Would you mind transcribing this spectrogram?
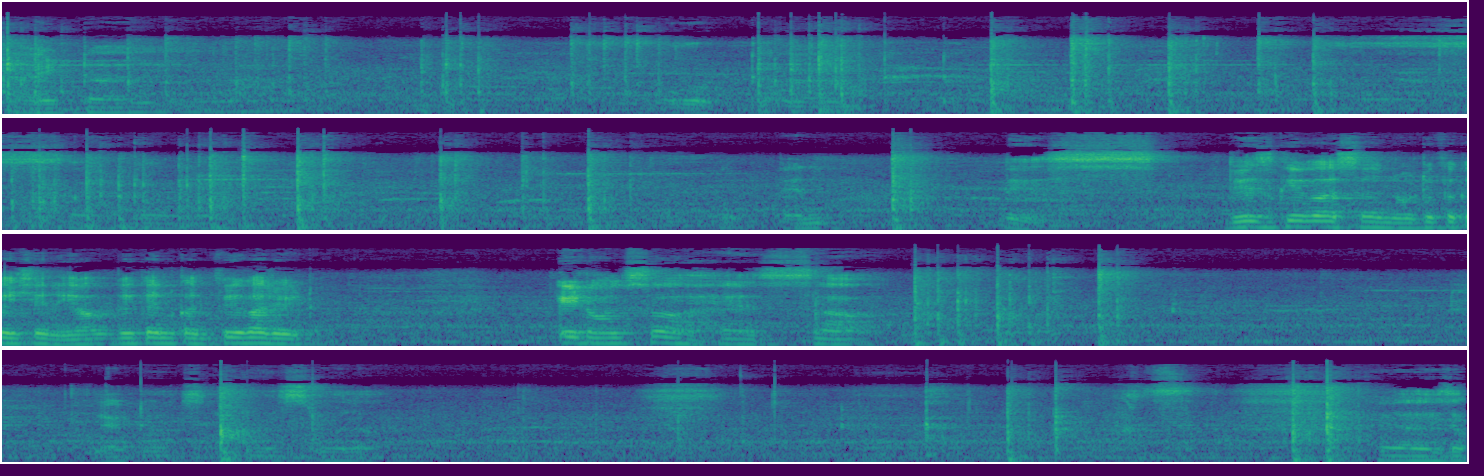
title. This. This give us a notification here. We can configure it. It also has uh, let us go smaller here is a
